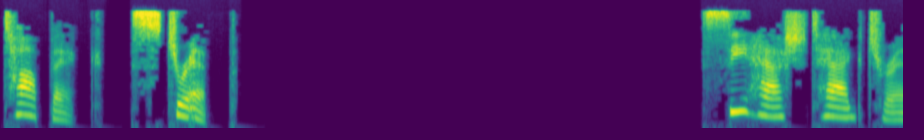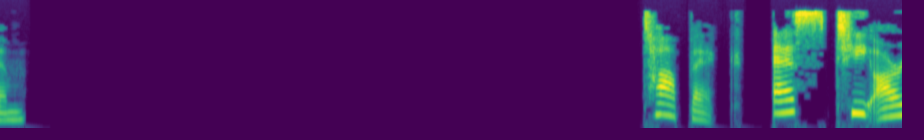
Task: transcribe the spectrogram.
Topic: Strip. See hashtag trim. Topic: strcmp.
